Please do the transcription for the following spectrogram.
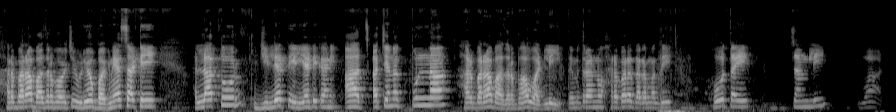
हरभरा बाजारभावाचे व्हिडिओ बघण्यासाठी लातूर जिल्ह्यातील या ठिकाणी आज अचानक पुन्हा हरभरा बाजारभाव वाढली. तर मित्रांनो हरभरा दरामध्ये होत आहे. चांगली वाढ.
